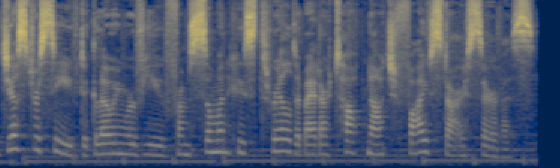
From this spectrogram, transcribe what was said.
just received a glowing review from someone who's thrilled about our top notch five star service.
